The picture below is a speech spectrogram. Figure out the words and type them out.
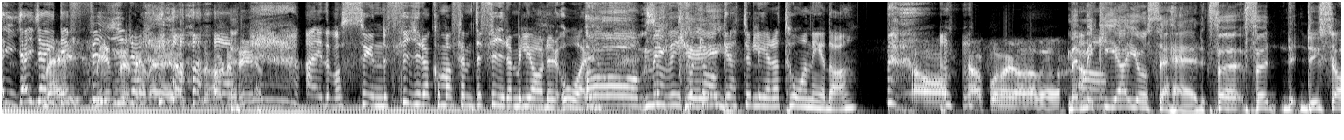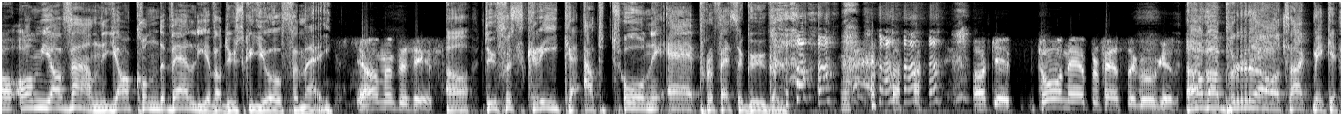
aj, aj, aj Nej, det är mindre fyra. menar jag. Jag hörde fel. Nej, det var synd. 4,54 miljarder år. Åh, Så vi får ta och gratulera Tony idag. Ja, jag får nog göra det. Men Micke, jag gör så här, för, för du sa om jag vann, jag kunde välja vad du ska göra för mig. Ja, men precis. Ja, du får skrika att Tony är professor Google. Okej, Tony är professor Google. Ja, vad bra, tack Micke.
